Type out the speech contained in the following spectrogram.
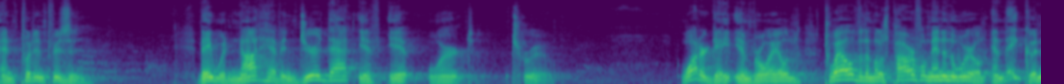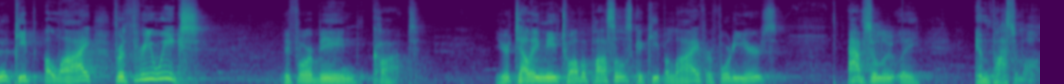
and put in prison. They would not have endured that if it weren't true. Watergate embroiled 12 of the most powerful men in the world, and they couldn't keep a lie for three weeks before being caught. You're telling me 12 apostles could keep a lie for 40 years? Absolutely impossible.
